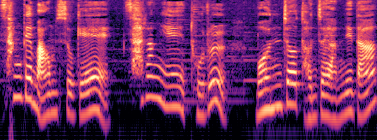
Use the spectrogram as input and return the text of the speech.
상대 마음속에 사랑의 돌을 먼저 던져야 합니다.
